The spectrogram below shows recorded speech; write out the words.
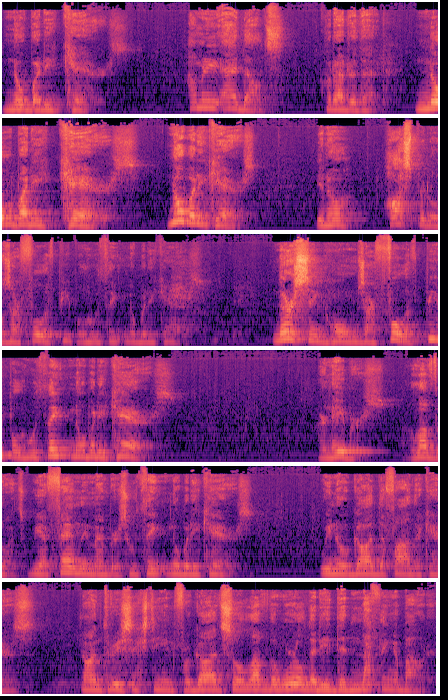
nobody cares? How many adults could utter that? Nobody cares. Nobody cares. You know, hospitals are full of people who think nobody cares. Nursing homes are full of people who think nobody cares. Our neighbors, our loved ones, we have family members who think nobody cares we know God the Father cares. John 3:16, for God so loved the world that he did nothing about it.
